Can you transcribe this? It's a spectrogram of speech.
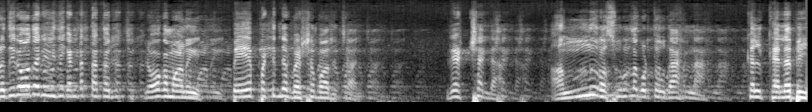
പ്രതിരോധ രീതി കണ്ടെത്താത്ത ഒരു രോഗമാണ് പേപ്പട്ടിന്റെ വിഷം ബാധിച്ചാൽ. രക്ഷല്ല അന്ന് റസൂറുള്ള കൊടുത്ത ഉദാഹരണ കൽ കലബി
